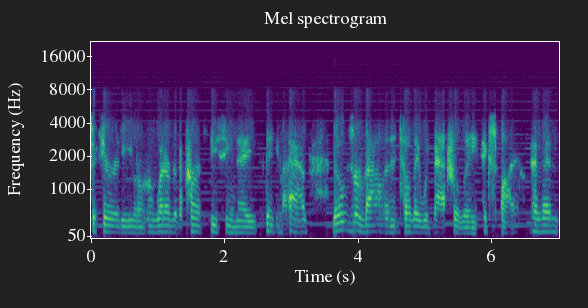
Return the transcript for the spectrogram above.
security or, or, whatever the current CCNA that you have, those are valid until they would naturally expire. And then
